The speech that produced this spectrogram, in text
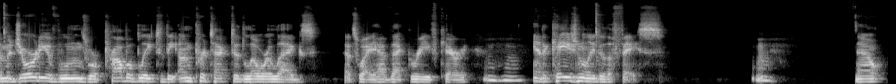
The majority of wounds were probably to the unprotected lower legs. That's why you have that greave Carrie hmm and occasionally to the face. Mm. Now,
